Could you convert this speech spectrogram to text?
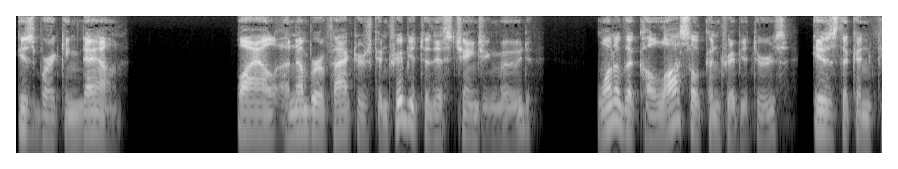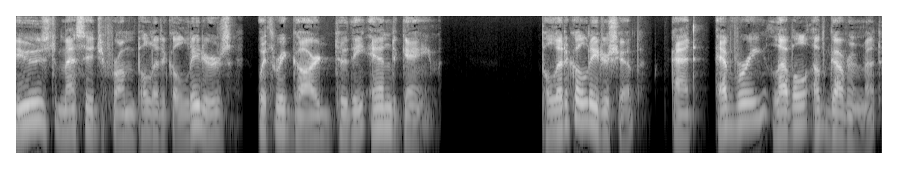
is breaking down. While a number of factors contribute to this changing mood, one of the colossal contributors is the confused message from political leaders with regard to the end game. Political leadership, at every level of government,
